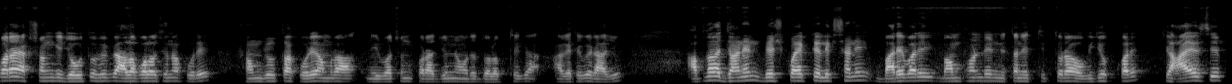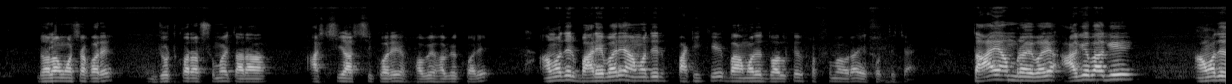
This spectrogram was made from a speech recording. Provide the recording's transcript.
করা, একসঙ্গে যৌথভাবে আলাপ আলোচনা করে, সমঝোতা করে আমরা নির্বাচন করার জন্য আমাদের দল থেকে আগে থেকে রাজু। আপনারা জানেন বেশ কয়েকটা ইলেকশানে বারে বারে বামফ্রন্টের নেতা নেতৃত্বরা অভিযোগ করে যে আইএসএফ ঢলামশা করে, জোট করার সময় তারা আসছি আসছি করে, হবে হবে করে। আমাদের বারে বারে আমাদের পার্টিকে বা আমাদের দলকে সবসময় ওরা এ করতে চায়। তাই আমরা এবারে আগে ভাগে আমাদের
